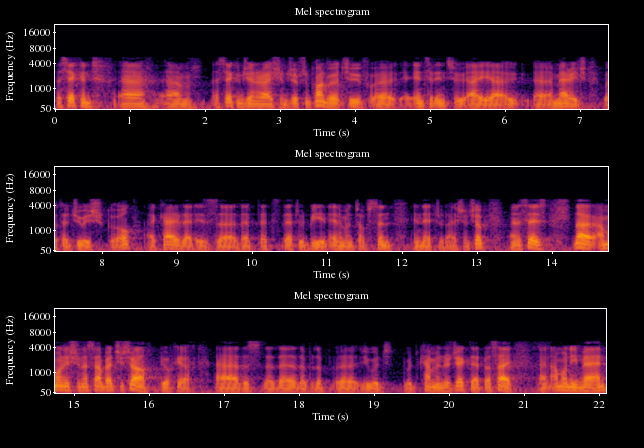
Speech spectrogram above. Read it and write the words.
the second, uh, um, a second generation Egyptian convert who uh, entered into a, uh, a, marriage with a Jewish girl. Okay, that is uh, that that that would be an element of sin in that relationship. And it says, no, Amonish and Asabat Yisrael, Yochir. Uh, this the the, the, uh, you would would come and reject that but say an Ammoni man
